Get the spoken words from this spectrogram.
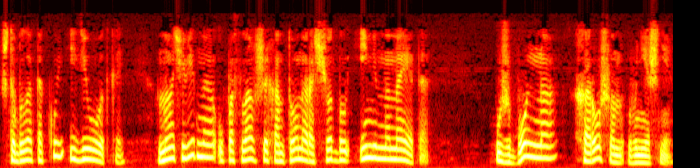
что была такой идиоткой, но, очевидно, у пославших Антона расчет был именно на это. Уж больно хорош он внешне.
